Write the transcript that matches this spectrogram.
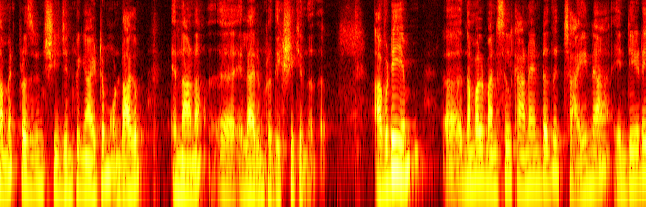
summit president Xi Jinping ആയിട്ടും ഉണ്ടാകും എന്നാണ് എല്ലാവരും പ്രതീക്ഷിക്കുന്നത്. അവിടെയും നമ്മൾ മനസ്സിൽ കാണേണ്ടത് ചൈന ഇന്ത്യയുടെ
